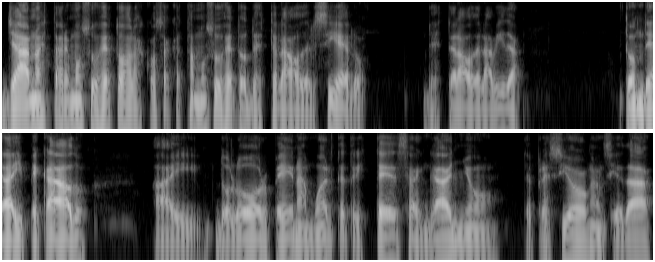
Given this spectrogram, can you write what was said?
ya no estaremos sujetos a las cosas que estamos sujetos de este lado del cielo, de este lado de la vida, donde hay pecado, hay dolor, pena, muerte, tristeza, engaño, depresión, ansiedad,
